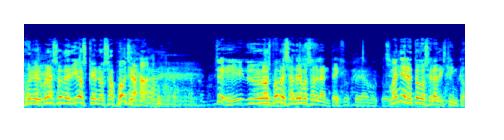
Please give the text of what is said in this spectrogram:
con el brazo de Dios que nos apoya. Sí, los pobres saldremos adelante. Mañana todo será distinto.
